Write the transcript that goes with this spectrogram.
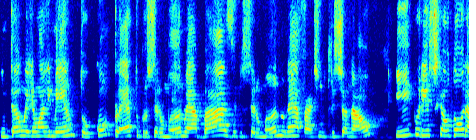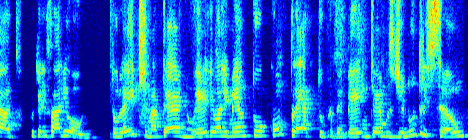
Então, ele é um alimento completo para o ser humano, é a base do ser humano, né? A parte nutricional. E por isso que é o dourado, porque ele vale ouro. O leite materno, ele é o alimento completo para o bebê em termos de nutrição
